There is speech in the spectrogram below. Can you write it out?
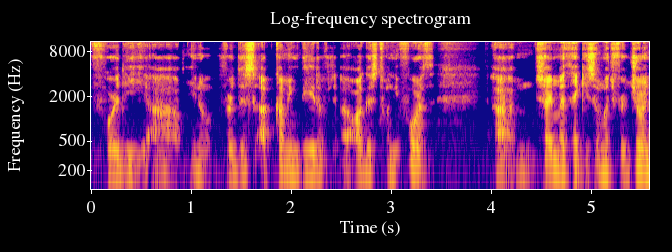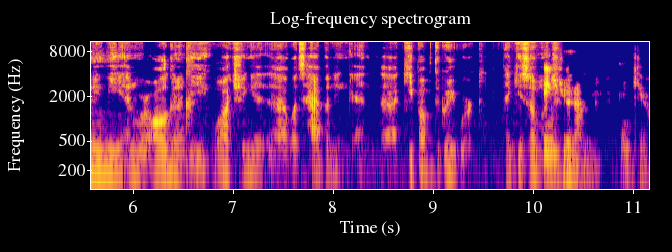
for the uh, you know for this upcoming date of uh, August 24th. Um, Chaima, thank you so much for joining me, and we're all going to be watching it, uh, what's happening, and uh, keep up the great work. Thank you so much. Thank you, Ram. Thank you.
